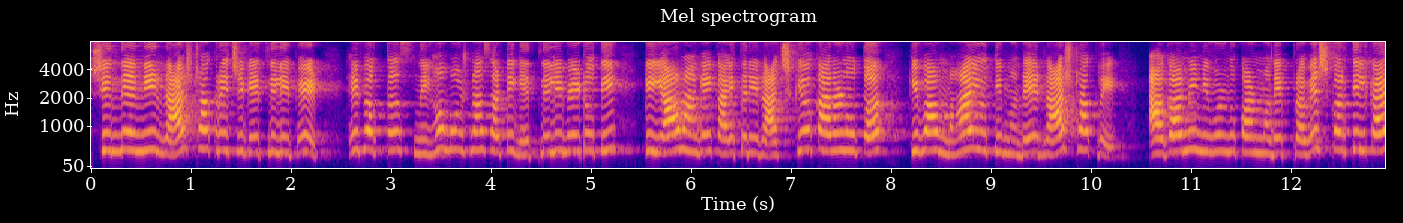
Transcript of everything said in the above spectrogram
शिंदेंनी राज ठाकरेची घेतलेली भेट हे फक्त स्नेहभोजनासाठी घेतलेली भेट होती की यामागे काहीतरी राजकीय कारण होतं किंवा महायुतीमध्ये राज ठाकरे आगामी निवडणुकांमध्ये प्रवेश करतील काय?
